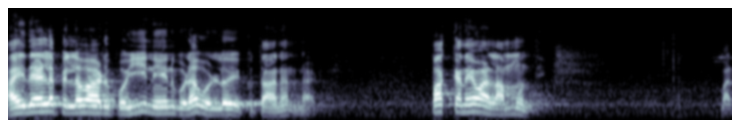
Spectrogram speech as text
ఐదేళ్ళ పిల్లవాడు పోయి నేను కూడా ఒళ్ళో ఎక్కుతానన్నాడు. పక్కనే వాళ్ళ అమ్మ ఉంది మరి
